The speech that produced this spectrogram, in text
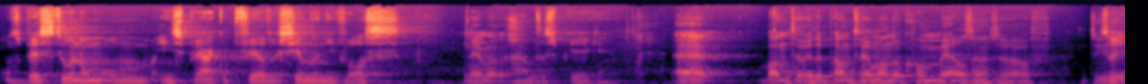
ons best doen om, om inspraak op veel verschillende niveaus Nee, aan goed. te spreken. Eh, beantwoordde de brandweerman ook gewoon mails en zo? Of Sorry?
